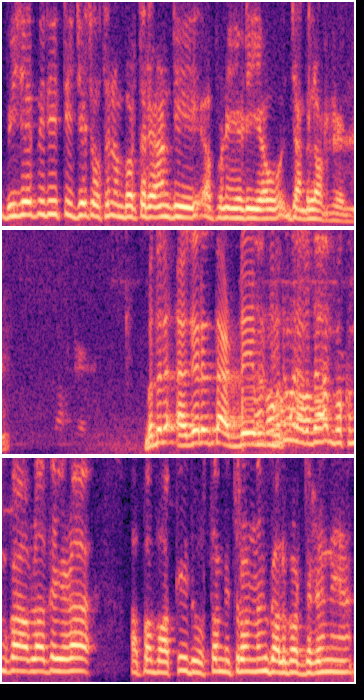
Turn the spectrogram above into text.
ਬੀਜੇਪੀ ਦੀ ਤੀਜੇ, ਚੌਥੇ ਨੰਬਰ ਤੇ ਰਹਿਣ ਦੀ ਆਪਣੀ ਜਿਹੜੀ ਆ ਉਹ ਜੰਗ ਲੜ ਰਹੇ ਨੇ। ਮਤਲਬ ਅਗਰ ਤੁਹਾਡੇ ਮੈਨੂੰ ਲੱਗਦਾ ਮੁੱਖ ਮੁਕਾਬਲਾ ਤੇ ਜਿਹੜਾ ਆਪਾਂ ਬਾਕੀ ਦੋਸਤਾਂ ਮਿੱਤਰਾਂ ਨਾਲ ਵੀ ਗੱਲ ਕਰਦੇ ਰਹਿੰਦੇ ਆ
